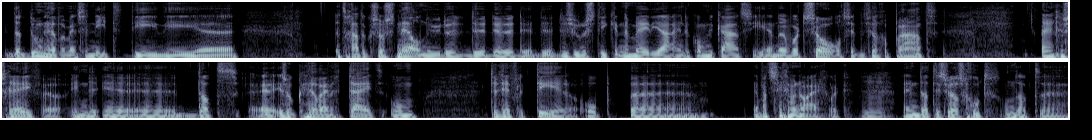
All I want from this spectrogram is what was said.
dat doen heel veel mensen niet. Die... die uh, het gaat ook zo snel nu, de, de, de, de, de journalistiek en de media en de communicatie. En er wordt zo ontzettend veel gepraat en geschreven. In de, uh, dat er is ook heel weinig tijd om te reflecteren op... Uh, en wat zeggen we nou eigenlijk? Mm -hmm. En dat is wel eens goed om dat, uh,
